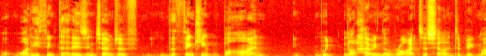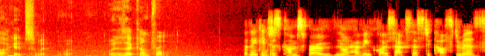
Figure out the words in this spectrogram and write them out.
Why do you think that is in terms of the thinking behind not having the right to sell into big markets? Where, does that come from? I think it just comes from not having close access to customers.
